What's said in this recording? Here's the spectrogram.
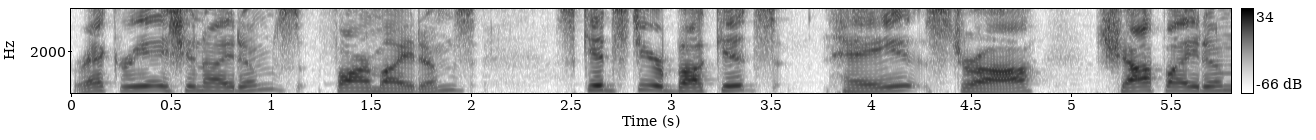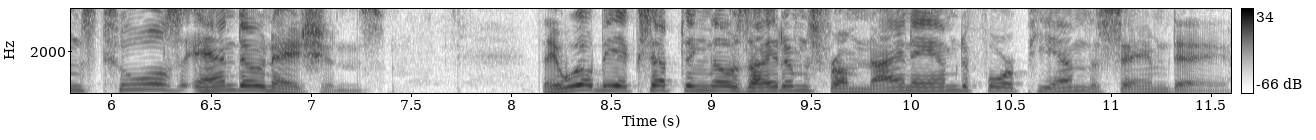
recreation items, farm items, skid steer buckets, hay, straw, shop items, tools, and donations. They will be accepting those items from 9 a.m. to 4 p.m. the same day.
